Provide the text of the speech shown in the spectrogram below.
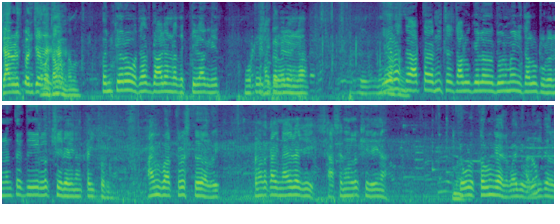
चार वेळेस पंचर झाली. थांबा थांबा. पंक्चर होतात गाड्यांना धक्के लागलेत. मोटरसायकलवाल्यांना. हे रस्ते आता नुसतं चालू केलं दोन महिने चालू ठेवलं नंतर ते लक्ष द्यायना काही करीना. आम्ही बार त्रस्त झालोय. पण आता काही नाही आहे शासनाने लक्ष देईना. तेवढं करून घ्यायला पाहिजे बुवा. नाही तर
